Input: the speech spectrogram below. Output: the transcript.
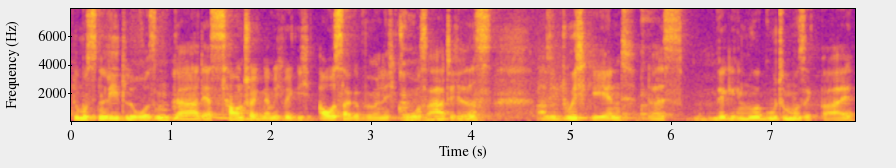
du musst ein Lied losen, da der Soundtrack nämlich wirklich außergewöhnlich großartig ist. Also durchgehend, da ist wirklich nur gute Musik bei.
